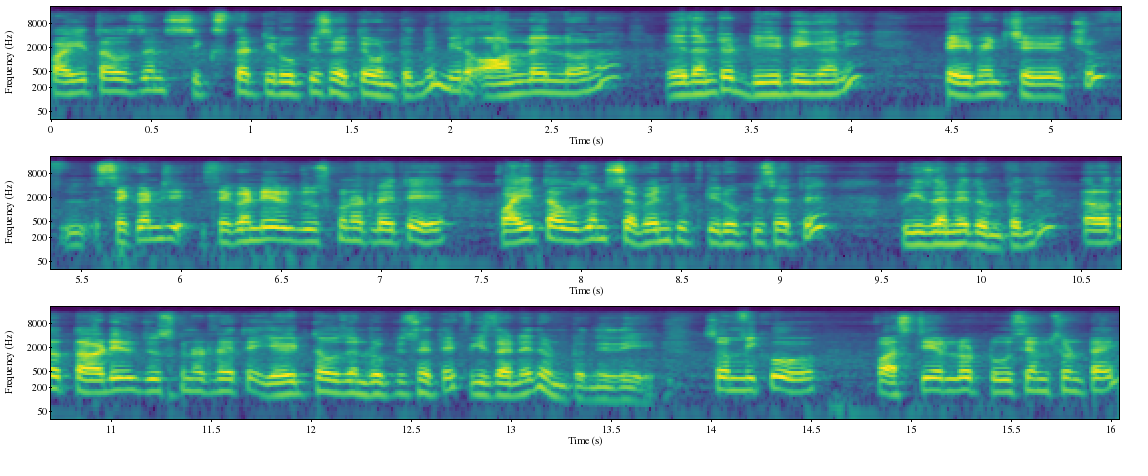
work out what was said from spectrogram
five thousand six thirty rupees అయితే ఉంటుంది. మీరు ఆన్లైన్లోనూ లేదంటే డీడీ కానీ పేమెంట్ చేయొచ్చు. సెకండ్ సెకండ్ ఇయర్కి చూసుకున్నట్లయితే five thousand seven fifty rupees అయితే ఫీజు అనేది ఉంటుంది. తర్వాత థర్డ్ ఇయర్ చూసుకున్నట్లయితే ఎయిట్ థౌజండ్ రూపీస్ అయితే ఫీజు అనేది ఉంటుంది ఇది. సో మీకు ఫస్ట్ ఇయర్లో టూ సెమ్స్ ఉంటాయి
